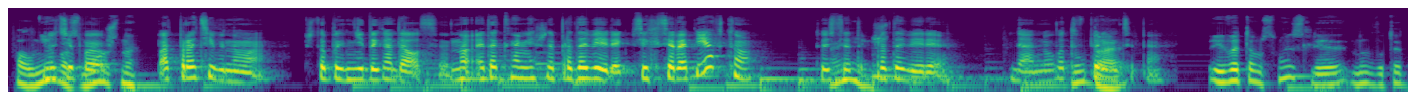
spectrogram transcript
Вполне ну, типа, возможно. от противного, чтобы не догадался. Но это, конечно, про доверие к психотерапевту. То есть конечно. это про доверие. Да, ну вот ну, в принципе. Да. И в этом смысле, ну вот это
